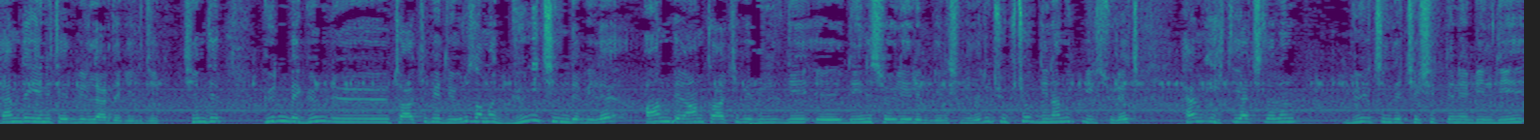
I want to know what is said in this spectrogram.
Hem de yeni tedbirler de gelecek. Şimdi gün be gün e, takip ediyoruz ama gün içinde bile an be an takip edildiğini söyleyelim gelişmelerin. Çünkü çok dinamik bir süreç. Hem ihtiyaçların gün içinde çeşitlenebildiği,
